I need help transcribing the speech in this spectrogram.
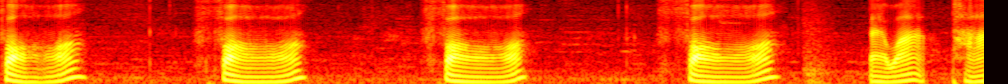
ฝอ ฝอ ฝอ ฝอ แปลว่า พระ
